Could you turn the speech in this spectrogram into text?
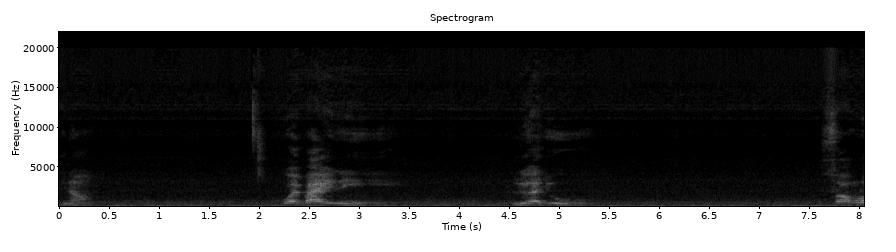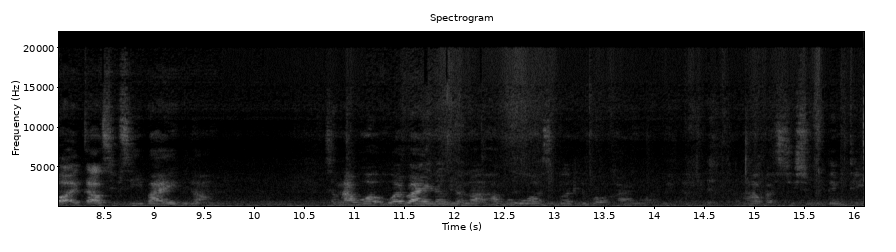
พี่น้อง ห้วยใบนี่เหลืออยู่สองร้อยเก้าสิบสี่ใบพี่น้องสำหรับหัวหัวใบนะพี่น้องเนาะเขาบูว่าสิเบิร์ดหรือบอกค้างหมดเลยเอากับสิสูเต็มที่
